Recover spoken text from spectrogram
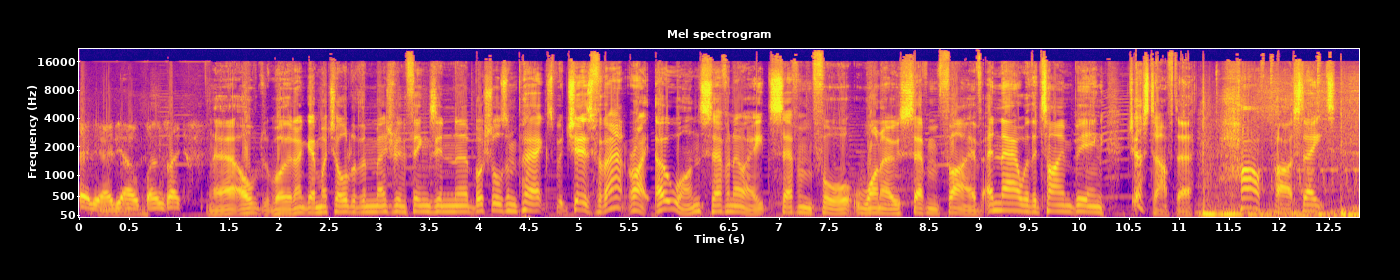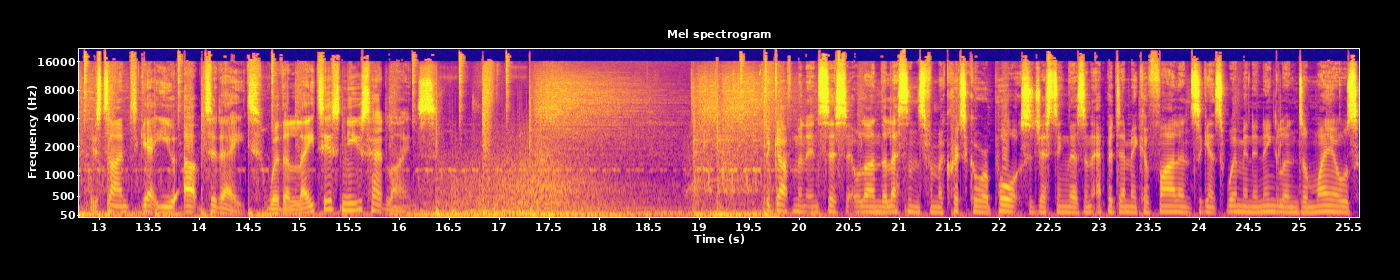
anyway, the old ones, eh? Uh, old, well, they don't get much older than measuring things in uh, bushels and pecks, but cheers for that. Right, 01708 741075. And now, with the time being just after half past eight, it's time to get you up to date with the latest news headlines. The government insists it will learn the lessons from a critical report suggesting there's an epidemic of violence against women in England and Wales.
